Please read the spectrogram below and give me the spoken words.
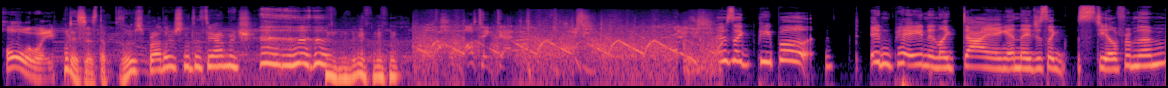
Holy. What is this? The Blues Brothers with the damage? I'll take that. There's like people in pain and like dying, and they just like steal from them.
